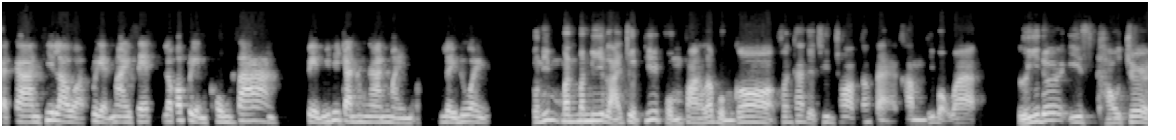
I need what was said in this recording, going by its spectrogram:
จากการที่เราอะเปลี่ยน mindset แล้วก็เปลี่ยนโครงสร้าง เปลี่ยนวิธีการทำงานใหม่หมดเลยด้วย ตรงนี้มันมันมีหลายจุดที่ผมฟังแล้วผมก็ค่อนข้างจะชื่นชอบตั้งแต่คำที่บอกว่า leader is culture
